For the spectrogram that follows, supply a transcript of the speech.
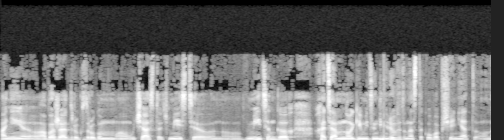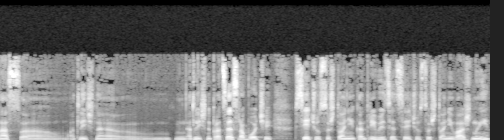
они обожают друг с другом э, участвовать вместе э, в митингах, хотя многие митинги не любят, у нас такого вообще нет, у нас отличная, отличный процесс рабочий, случай. Все чувствуют, что они контрибьютят, все чувствуют, что они важны.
